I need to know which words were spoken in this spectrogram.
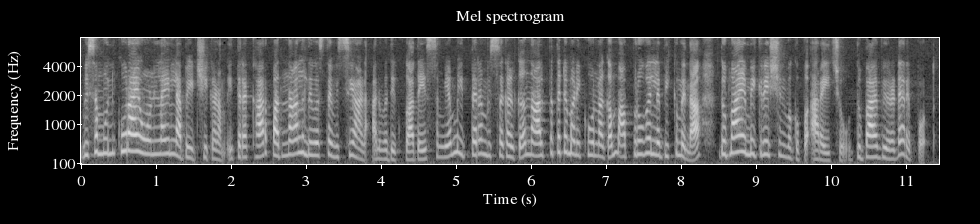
വിസ മുൻകൂറായി ഓൺലൈനിൽ അപേക്ഷിക്കണം. ഇത്തരക്കാർ പതിനാല് ദിവസത്തെ വിസയാണ് അനുവദിക്കുക. അതേസമയം ഇത്തരം വിസകൾക്ക് നാൽപ്പത്തെട്ട് മണിക്കൂറിനകം അപ്രൂവൽ ലഭിക്കുമെന്ന് ദുബായ് ഇമിഗ്രേഷൻ വകുപ്പ് അറിയിച്ചു. ദുബായ് ബ്യൂറോയുടെ റിപ്പോർട്ട്.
